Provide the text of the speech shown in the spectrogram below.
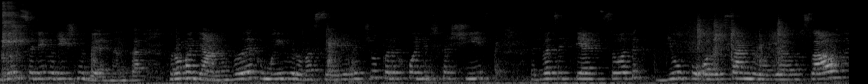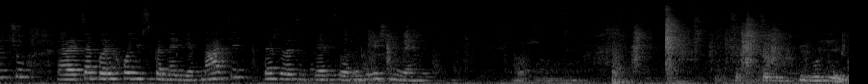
в селі Горішня Вигнанка. Громадянам Великому Ігору Васильовичу, Переходівська 6, 25 сотих, Дюку Олександру Ярославовичу, е, це Переходівська 19, теж 25 сотих, Горішня Вигнанська. Це, під будівлю.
